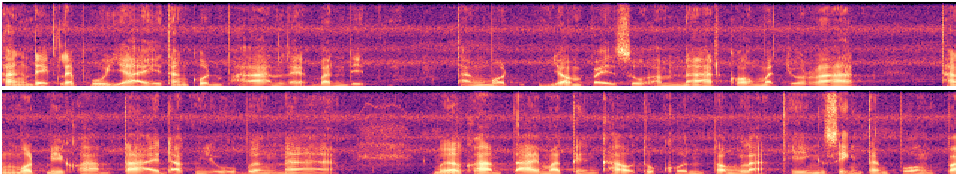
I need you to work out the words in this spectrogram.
ทั้งเด็กและผู้ใหญ่ทั้งคนพาลและบัณฑิต ทั้งหมดย่อมไปสู่อำนาจของมัจจุราช ทั้งหมดมีความตายดักอยู่เบื้องหน้า เมื่อความตายมาถึงเข้าทุกคนต้องละทิ้งสิ่งทั้งปวงไป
